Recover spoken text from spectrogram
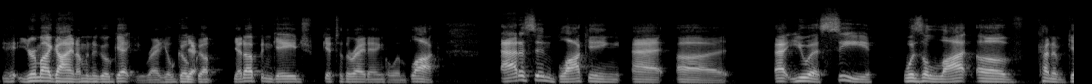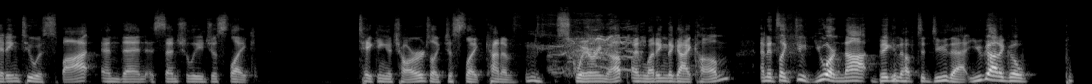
you're my guy and i'm gonna go get you right he'll go Yeah. up get up engage get to the right angle and block addison blocking at uh at usc was a lot of kind of getting to a spot and then essentially just like taking a charge like just like kind of squaring up and letting the guy come and it's like dude you are not big enough to do that you got to go p-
